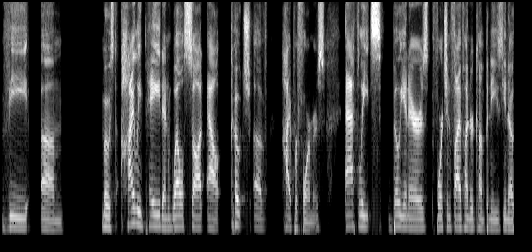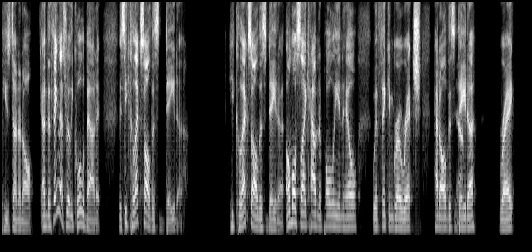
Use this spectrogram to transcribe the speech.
the um, most highly paid and well sought out coach of high performers, athletes, billionaires, Fortune 500 companies. You know, he's done it all. And the thing that's really cool about it is he collects all this data. he collects all this data, almost like how Napoleon Hill with Think and Grow Rich had all this Yeah. data, right?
